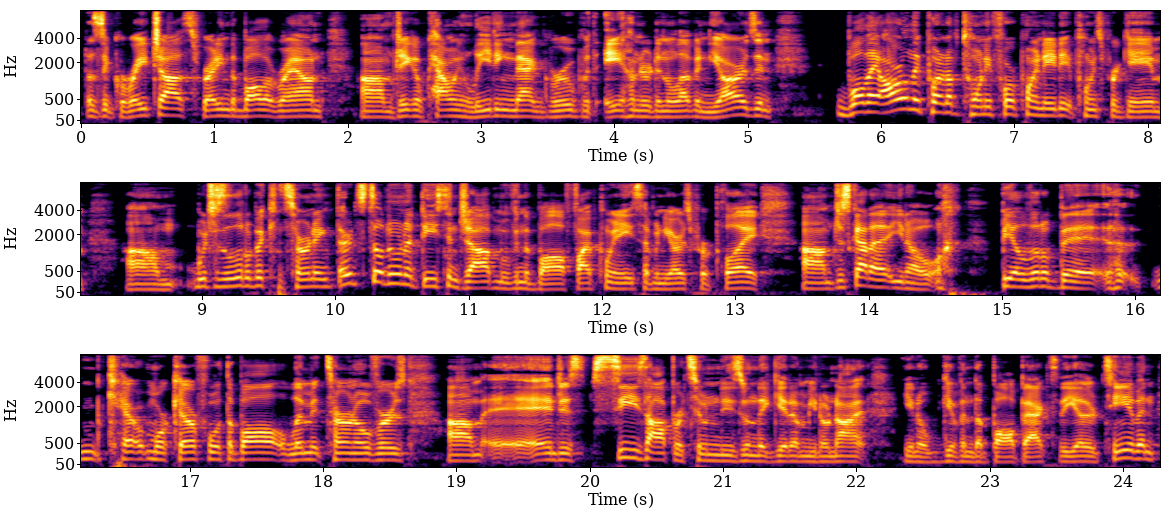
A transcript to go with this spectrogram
does a great job spreading the ball around. Um, Jacob Cowing leading that group with 811 yards. And while they are only putting up 24.88 points per game, um, which is a little bit concerning, they're still doing a decent job moving the ball, 5.87 yards per play. Um, just gotta, you know, be a little bit care- more careful with the ball, limit turnovers, um, and just seize opportunities when they get them. You know, not you know giving the ball back to the other team. And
